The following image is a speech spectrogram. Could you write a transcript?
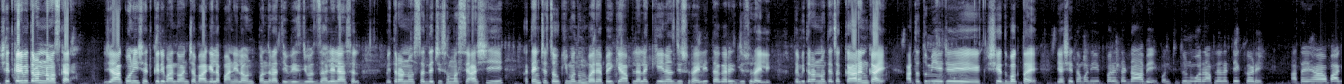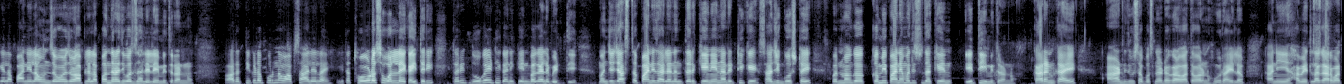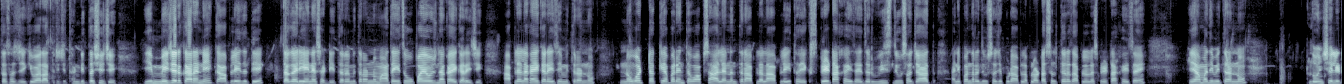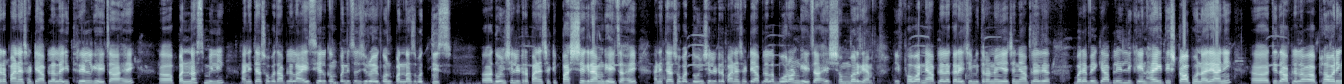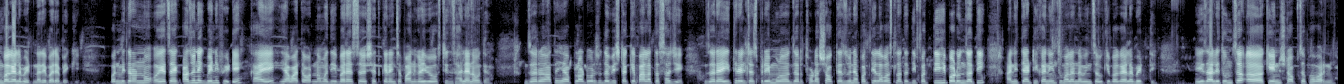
शेतकरी मित्रांनो नमस्कार. ज्या कोणी शेतकरी बांधवांच्या बागेला पाणी लावून पंधरा ते वीस दिवस झालेले असेल मित्रांनो सध्याची समस्या अशी आहे का त्यांच्या चौकीमधून बऱ्यापैकी आपल्याला केनच दिसू राहिली तगारीच दिसू राहिली. तर मित्रांनो त्याचं कारण काय? आता तुम्ही हे जे शेत बघताय या शेतामध्ये इथपर्यंत डाब आहे पण तिथून वर आपल्याला टेकड आहे. आता ह्या बागेला पाणी लावून जवळजवळ आपल्याला पंधरा दिवस झालेले आहे मित्रांनो. आता तिकडं पूर्ण वापसा आलेला आहे. इथं थोडंसं वल्लं आहे काहीतरी तरी दोघंही ठिकाणी केन बघायला भेटते. म्हणजे जास्त पाणी झाल्यानंतर केन येणार आहे ठीक आहे साहजिक गोष्ट आहे. पण मग कमी पाण्यामध्ये सुद्धा केन येते मित्रांनो. कारण काय आहे, आठ दिवसापासून ढगाळ वातावरण होऊ राहिलं आणि हवेतला गारवा तसाच आहे किंवा रात्रीची थंडी तशीच आहे. हे मेजर कारण आहे का आपल्या इथं ते तगारी येण्यासाठी. तर मित्रांनो मग आता याचं उपाययोजना काय करायची? आपल्याला काय करायचं आहे मित्रांनो नव्वद टक्क्यापर्यंत वापसा आल्यानंतर आपल्याला आपल्या इथं एक स्प्रे टाकायचा आहे. जर वीस दिवसाच्या आत आणि पंधरा दिवसाच्या पुढं आपला प्लॉट असेल तरच आपल्याला स्प्रे टाकायचा आहे. यामध्ये मित्रांनो दोनशे लिटर पाण्यासाठी आपल्याला इथ्रेल घ्यायचा आहे पन्नास मिली आणि त्यासोबत आपल्याला आय सी एल कंपनीचं झिरो एकोणपन्नास बत्तीस. दोनशे लिटर पाण्यासाठी पाचशे ग्रॅम घ्यायचं आहे आणि त्यासोबत दोनशे लिटर पाण्यासाठी आपल्याला बोरॉन घ्यायचं आहे शंभर ग्रॅम. ही फवारणी आपल्याला करायची मित्रांनो याच्याने आपल्याला बऱ्यापैकी आपली लिकेन हा एक ती स्टॉप होणार आहे आणि तिथं आपल्याला फ्लॉवरिंग बघायला भेटणार आहे बऱ्यापैकी. पण मित्रांनो याचा एक अजून एक बेनिफिट आहे. काय आहे? ह्या वातावरणामध्ये बऱ्याच शेतकऱ्यांच्या पानगळी व्यवस्थित झाल्या नव्हत्या. जर आता ह्या प्लॉटवर सुद्धा वीस टक्के पाला तसाच आहे. जर या इथरेलच्या स्प्रेमुळं जर थोडा शॉक त्या जुन्या पत्तीला बसला तर ती पत्तीही पडून जाती आणि त्या ठिकाणी तुम्हाला नवीन चौकी बघायला भेटते. हे झाले तुमचं केन स्टॉपचं फवारणी.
